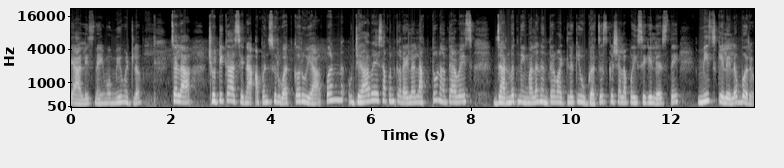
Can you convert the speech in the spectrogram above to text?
ते आलेच नाही. मग मी म्हटलं चला छोटी का असे ना आपण सुरुवात करूया. पण ज्या वेळेस आपण करायला लागतो ना त्यावेळेस जाणवत नाही. मला नंतर वाटलं की उगाचंच कशाला पैसे गेले असते. मीच केलेलं बरं.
